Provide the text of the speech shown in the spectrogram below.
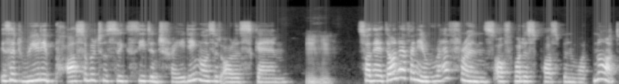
Is it really possible to succeed in trading or is it all a scam? Mm-hmm. So they don't have any reference of what is possible and what not.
